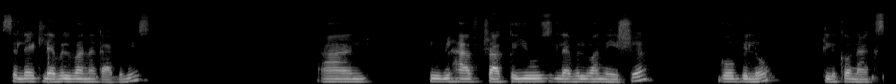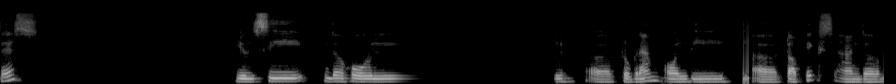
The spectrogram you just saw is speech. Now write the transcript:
select level 1 academies and you will have track to use level one Asia. Go below, click on access. You'll see the whole uh, program, all the uh, topics and the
